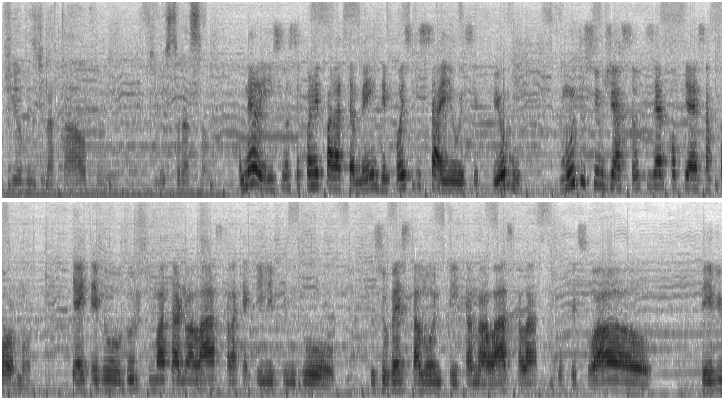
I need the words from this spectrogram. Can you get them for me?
filmes de Natal com que misturação. Não, e se você for reparar também, depois que saiu esse filme, muitos filmes de ação quiseram copiar essa fórmula. E aí teve o Duro de Matar no Alasca, lá que é aquele filme do, do Sylvester Stallone que ele tá no Alasca lá com o pessoal. Teve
